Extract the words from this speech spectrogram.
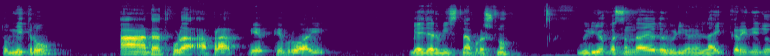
તો મિત્રો, આ હતા થોડા આપણા બે ફેબ્રુઆરી બે હજાર વીસના પ્રશ્નો. વીડિયો પસંદ આવ્યો તો વિડીયોને લાઇક કરી દેજો,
